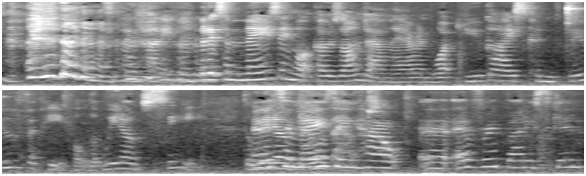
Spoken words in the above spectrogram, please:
It's kind of funny. But it's amazing what goes on down there and what you guys can do for people that we don't see. That and we it's don't amazing know about. how uh, everybody's skin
